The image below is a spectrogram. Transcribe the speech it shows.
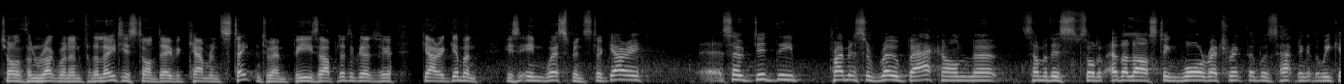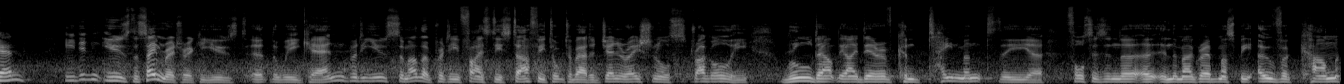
Jonathan Rugman, and for the latest on David Cameron's statement to MPs, our political editor Gary Gibbon is in Westminster. Gary, uh, so did the Prime Minister row back on uh, some of this sort of everlasting war rhetoric that was happening at the weekend? He didn't use the same rhetoric he used at the weekend, but he used some other pretty feisty stuff. He talked about a generational struggle. He ruled out the idea of containment. The uh, forces in the, uh, in the Maghreb must be overcome.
